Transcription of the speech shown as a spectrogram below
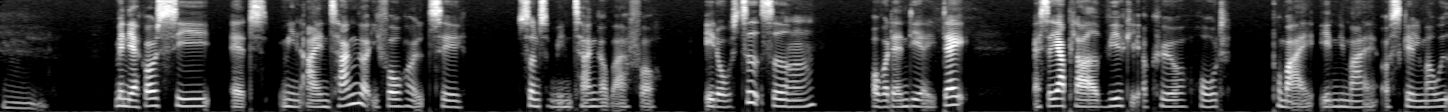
Mm. Men jeg kan også sige, at mine egne tanker i forhold til, sådan som mine tanker var for et års tid siden, mm. og hvordan de er i dag, altså jeg plejede virkelig at køre hårdt på mig, inde i mig, og skælde mig ud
